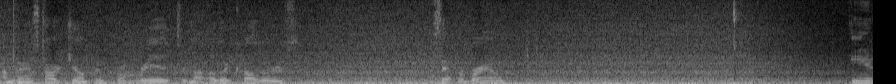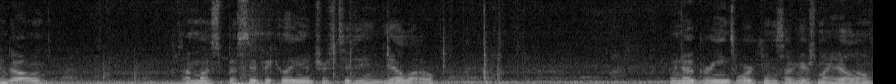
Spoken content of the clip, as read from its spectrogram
I'm going to start jumping from red to my other colors, except for brown. And um, I'm most specifically interested in yellow. We know green's working, so here's my yellow.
